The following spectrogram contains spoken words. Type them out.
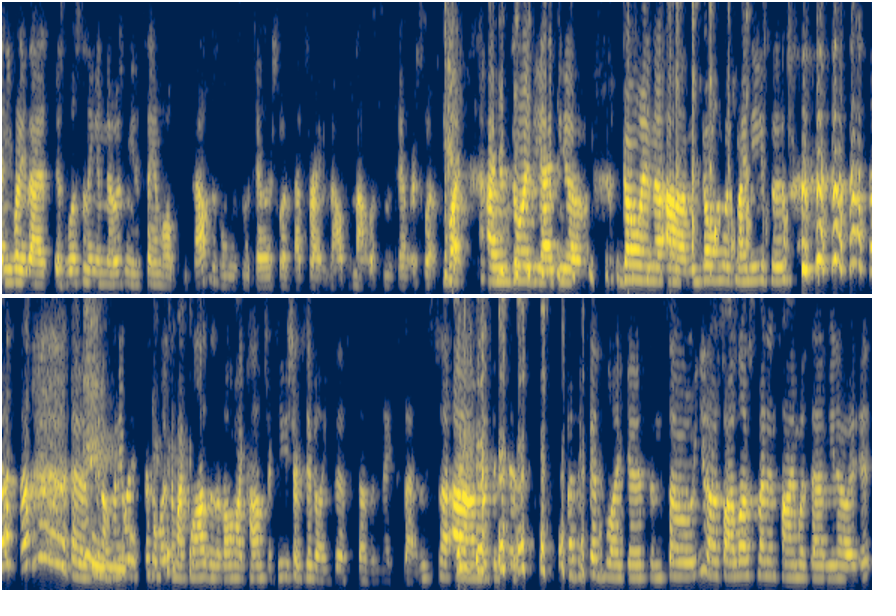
anybody that is listening and knows me is saying, well, Val doesn't listen to Taylor Swift. That's right. Val does not listen to Taylor Swift. But I enjoy the idea of going um, going with my nieces. and, you know, if anybody took a look at my closet of all my concert T-shirts, they'd be like, "This doesn't make sense." Um, but, the kids, but, the kids, like it, and so you know, so I love spending time with them. You know, it,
